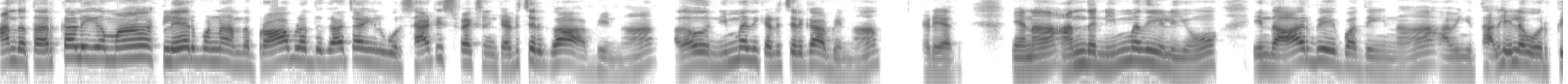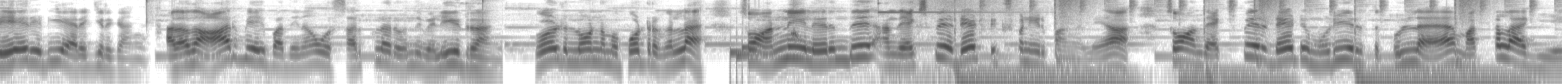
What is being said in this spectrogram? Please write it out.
அந்த தற்காலிகமாக கிளியர் பண்ண அந்த ப்ராப்ளத்துக்காச்சும் அவங்களுக்கு ஒரு சாட்டிஸ்ஃபேக்ஷன் கிடைச்சிருக்கா அப்படின்னா அதாவது நிம்மதி கிடைச்சிருக்கா அப்படின்னா கிடையாது. ஏன்னா அந்த நிம்மதியிலையும் இந்த ஆர்பிஐ பார்த்தீங்கன்னா அவங்க தலையில ஒரு பேரடி இறக்கியிருக்காங்க. அதாவது ஆர்பிஐ பார்த்தீங்கன்னா ஒரு சர்க்குலர் வந்து வெளியிடுறாங்க. கோல்டு லோன் நம்ம போட்டிருக்கோம்ல. ஸோ அன்னையிலிருந்து அந்த எக்ஸ்பயர் டேட் ஃபிக்ஸ் பண்ணியிருப்பாங்க இல்லையா? ஸோ அந்த எக்ஸ்பயர் டேட்டு முடியறதுக்குள்ள மக்களாகிய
